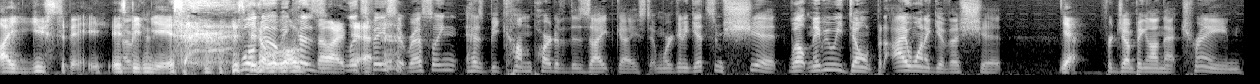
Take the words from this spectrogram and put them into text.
I used to be. It's been years. it's well, been a no, because time. let's yeah. face it, wrestling has become part of the zeitgeist, and we're gonna get some shit. Well, maybe we don't, but I want to give us shit Yeah, for jumping on that train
